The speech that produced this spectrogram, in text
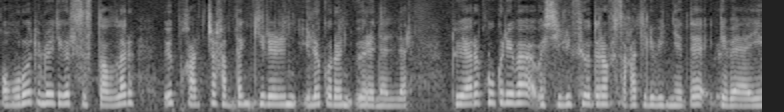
оғыру түлетигер сысталлар үп харча хантан кирерин иле көрөн өренеллер. Туяра Кукрева, Василий Федоров, Саға телевидениеті, Кебәйі.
